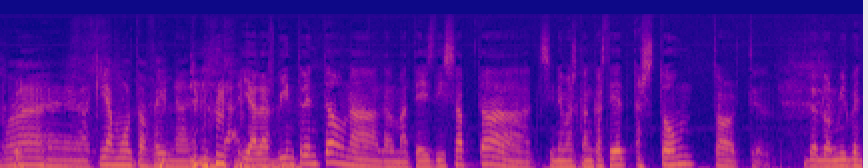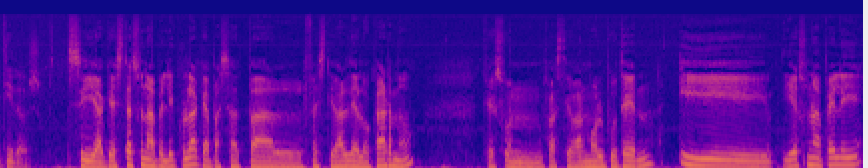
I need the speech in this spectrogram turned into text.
Eh, aquí hi ha molta feina, eh? I a les 20.30, una del mateix dissabte, Cinemes Can Castellet, Stone Turtle, del 2022. Sí, aquesta és una pel·lícula que ha passat pel Festival de Locarno, que és un festival molt potent, i, i és una pel·li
